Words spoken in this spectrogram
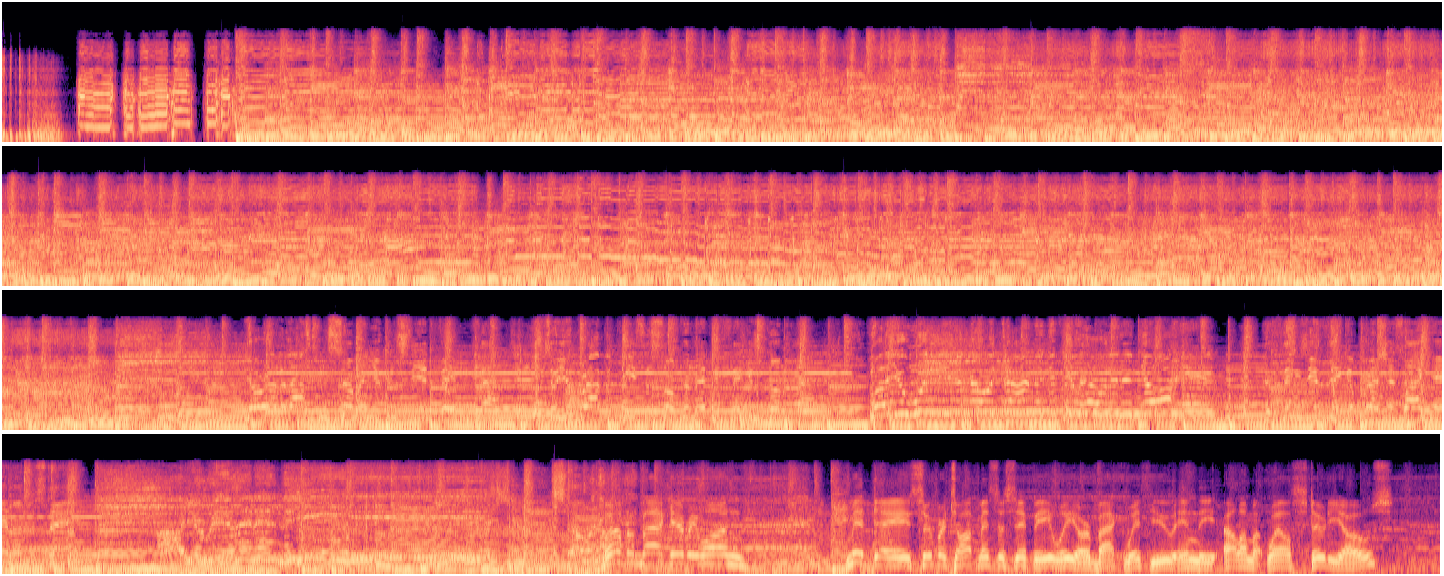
Super Mississippi. We are back with you in the Element Wealth Studios.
